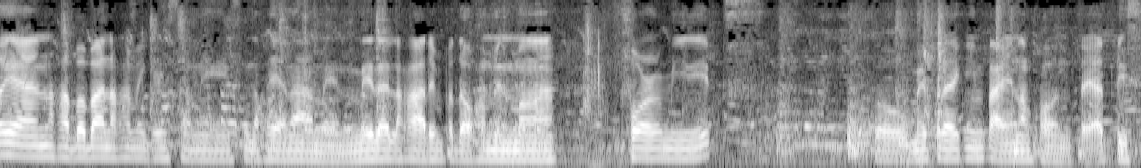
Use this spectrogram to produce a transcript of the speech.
ayan, nakababa na kami guys sa may sinakyan namin. May lalakarin pa daw kami ng mga 4 minutes. So may trekking tayo ng konti. At least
